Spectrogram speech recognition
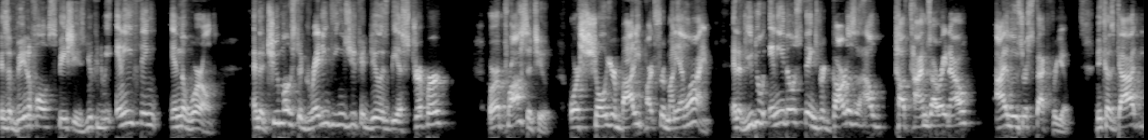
is a beautiful species. You could be anything in the world. And the two most degrading things you could do is be a stripper or a prostitute or show your body parts for money online. And if you do any of those things, regardless of how tough times are right now, I lose respect for you because God,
